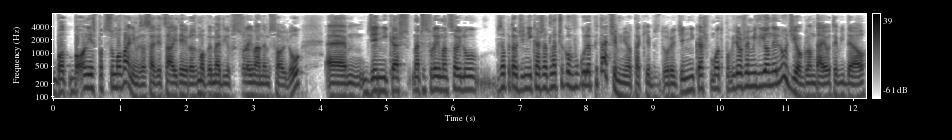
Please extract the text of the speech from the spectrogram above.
bo, bo on jest podsumowaniem w zasadzie całej tej rozmowy mediów z Sulejmanem Soylu. Yy, dziennikarz, znaczy Sulejman Soylu zapytał dziennikarza, dlaczego w ogóle pytacie mnie o takie bzdury. Dziennikarz mu odpowiedział, że miliony ludzi oglądają te wideo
